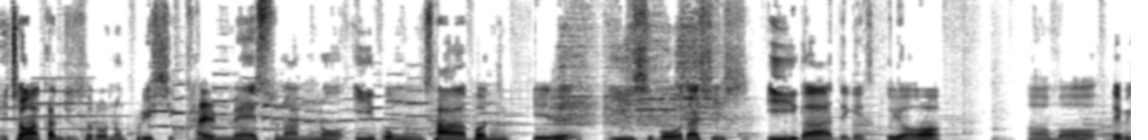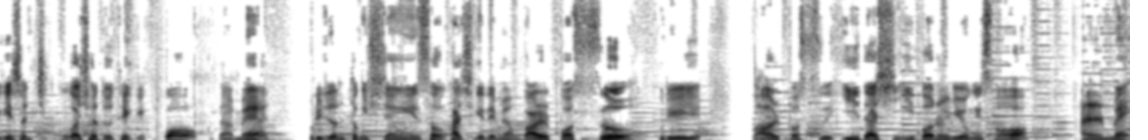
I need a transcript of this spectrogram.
예, 정확한 주소로는 구리시 갈매순환로 204번길 25-2가 되겠고요. 어 뭐 내비게이션 찍고 가셔도 되겠고 그 다음에 구리 전통시장에서 가시게 되면 마을버스 구리 마을버스 2-2번을 이용해서 갈매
